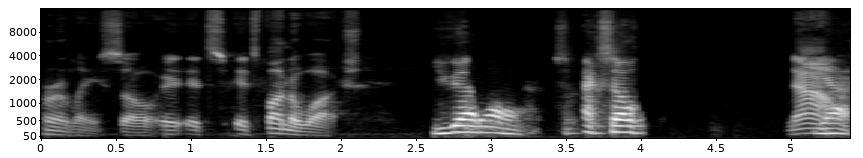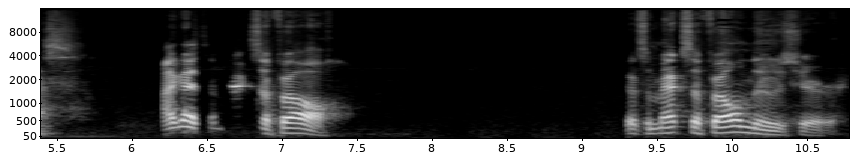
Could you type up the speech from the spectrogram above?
currently. So it, it's it's fun to watch. You got uh, some XFL. Now, Yes. I got some XFL. Got some XFL news here.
